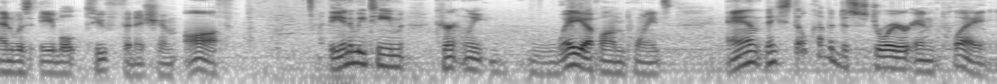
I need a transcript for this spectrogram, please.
and was able to finish him off. The enemy team currently way up on points and they still have a destroyer in play.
